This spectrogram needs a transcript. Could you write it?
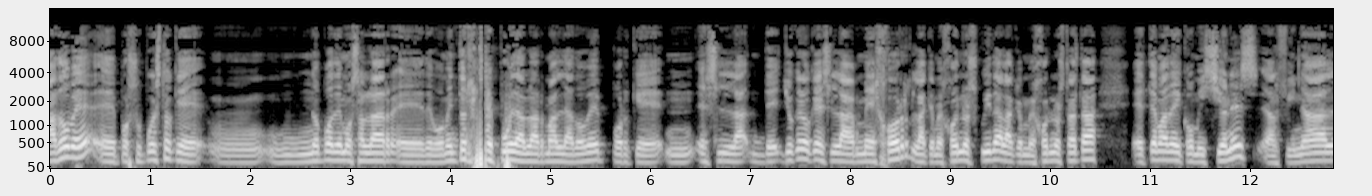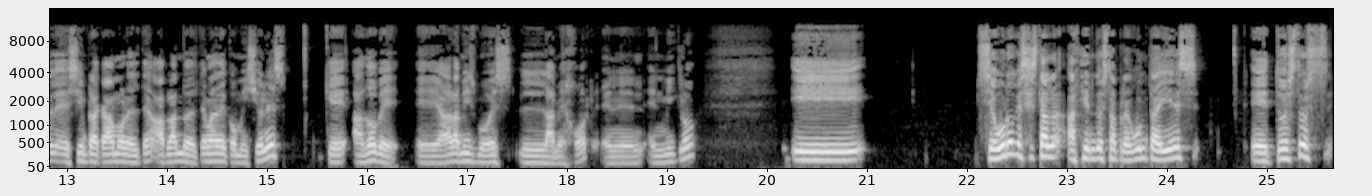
Adobe, eh, por supuesto que mm, no podemos hablar, eh, de momento no se puede hablar mal de Adobe porque mm, es la, yo creo que es la mejor, la que mejor nos cuida, la que mejor nos trata el tema de comisiones. Al final eh, siempre acabamos hablando del tema de comisiones, que Adobe ahora mismo es la mejor en, en micro. Y seguro que se están haciendo esta pregunta y es, todos estos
